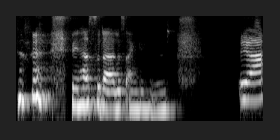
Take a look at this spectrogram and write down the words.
wen hast du da alles angehüllt? Ja,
